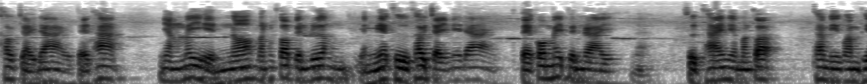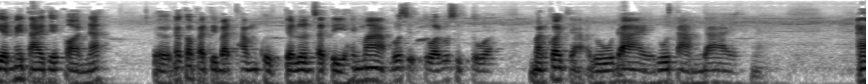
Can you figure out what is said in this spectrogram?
เข้าใจได้ แต่ถ้ายังไม่เห็นเนาะมันก็เป็นเรื่องอย่างนี้คือเข้าใจไม่ได้ แต่ก็ไม่เป็นไรนะสุดท้ายเนี่ยมันก็ ถ้ามีความเพียรไม่ตายเสียก่อนนะเออแล้วก็ปฏิบัติธรรมฝึกเจริญสติให้มากรู้สึกตัวรู้สึกตัว มันก็จะรู้ได้รู้ตามได้นะอะ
